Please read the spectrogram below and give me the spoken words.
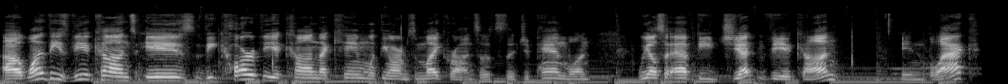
Uh, one of these Vehicons is the car Vehicon that came with the ARMS Micron, so it's the Japan one. We also have the Jet Vehicon in black.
